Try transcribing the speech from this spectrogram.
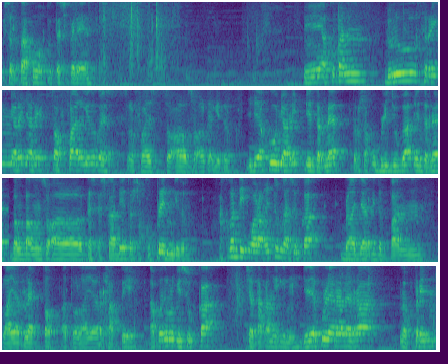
pesertaku waktu tes IPDN. Ini aku kan dulu sering nyari-nyari soft file gitu guys, soft file soal-soal kayak gitu. Jadi aku nyari di internet, terus aku beli juga di internet bang-bang soal tes SKD, terus aku print gitu. Aku kan tipe orang itu nggak suka belajar di depan layar laptop atau layar HP. Aku tuh lebih suka cetakan kayak gini. Jadi aku lera-lera ngeprint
